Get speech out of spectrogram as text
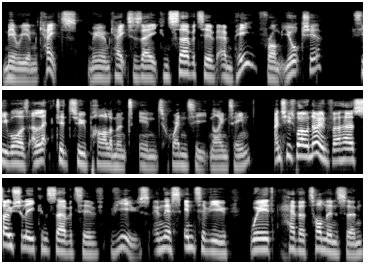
Miriam Cates. Miriam Cates is a Conservative MP from Yorkshire. She was elected to Parliament in 2019 and she's well known for her socially conservative views. In this interview with Heather Tomlinson,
